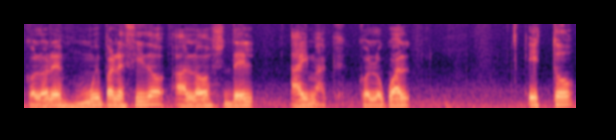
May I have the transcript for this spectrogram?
Colores muy parecidos a los del iMac. Con lo cual, esto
